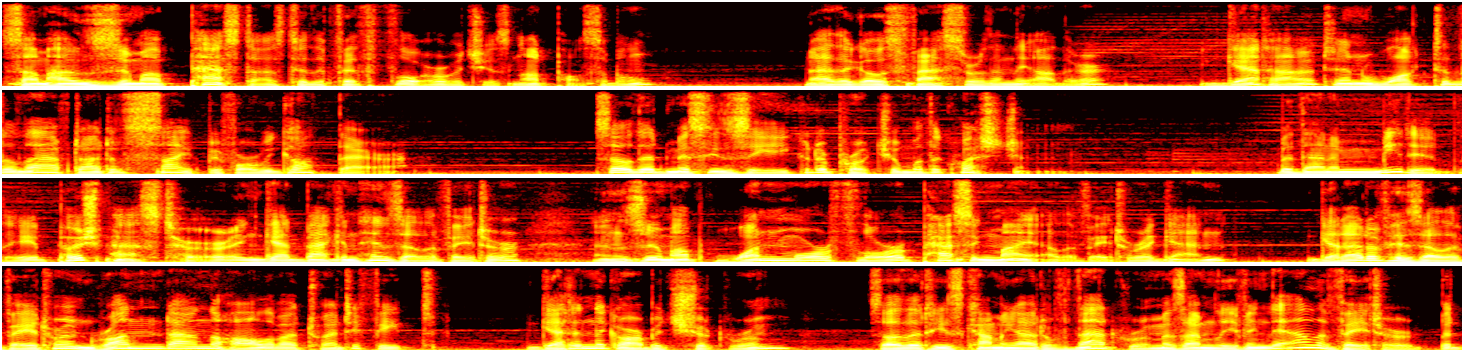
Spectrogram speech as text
somehow zoom up past us to the fifth floor, which is not possible. Neither goes faster than the other. Get out and walk to the left out of sight before we got there, so that Mrs. Z could approach him with a question. But then immediately push past her and get back in his elevator and zoom up one more floor, passing my elevator again, get out of his elevator and run down the hall about 20 feet, get in the garbage chute room, so that he's coming out of that room as I'm leaving the elevator, but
